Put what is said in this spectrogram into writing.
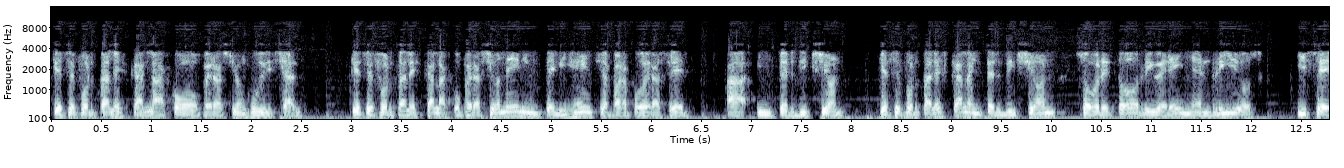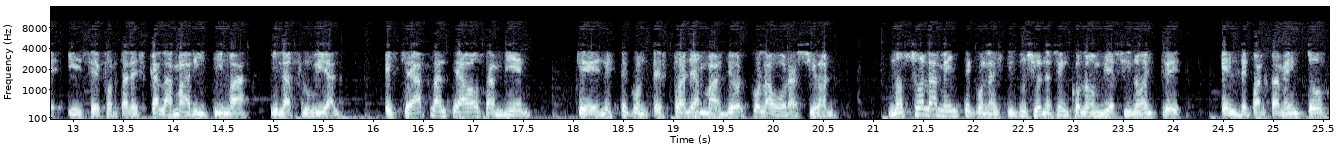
que se fortalezca la cooperación judicial, que se fortalezca la cooperación en inteligencia para poder hacer a interdicción, que se fortalezca la interdicción sobre todo ribereña en ríos y se, y se fortalezca la marítima y la fluvial. Se ha planteado también que en este contexto haya mayor colaboración, no solamente con las instituciones en Colombia, sino entre el Departamento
